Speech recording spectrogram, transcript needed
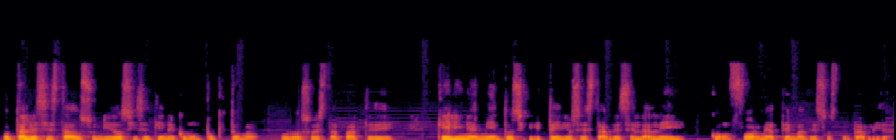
o tal vez Estados Unidos, sí se tiene como un poquito más riguroso esta parte de qué lineamientos y criterios establece la ley conforme a temas de sustentabilidad.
